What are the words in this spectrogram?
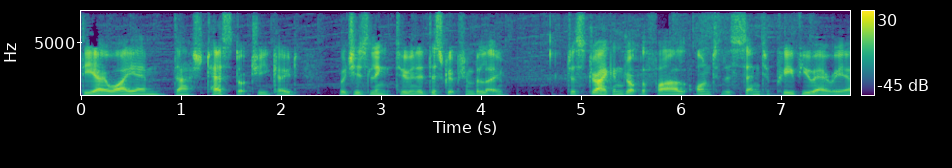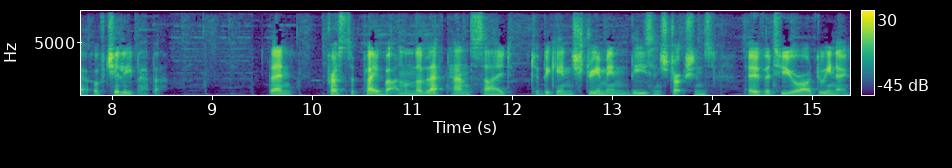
diym-test.gcode, which is linked to in the description below, just drag and drop the file onto the center preview area of ChiliPeppr. Then press the play button on the left hand side to begin streaming these instructions over to your Arduino.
